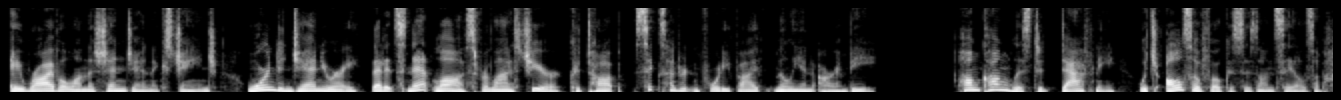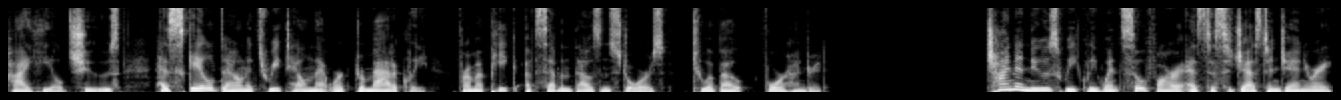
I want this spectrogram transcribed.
a rival on the Shenzhen exchange, warned in January that its net loss for last year could top 645 million RMB. Hong Kong listed Daphne, which also focuses on sales of high heeled shoes, has scaled down its retail network dramatically from a peak of 7,000 stores to about 400. China News Weekly went so far as to suggest in January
